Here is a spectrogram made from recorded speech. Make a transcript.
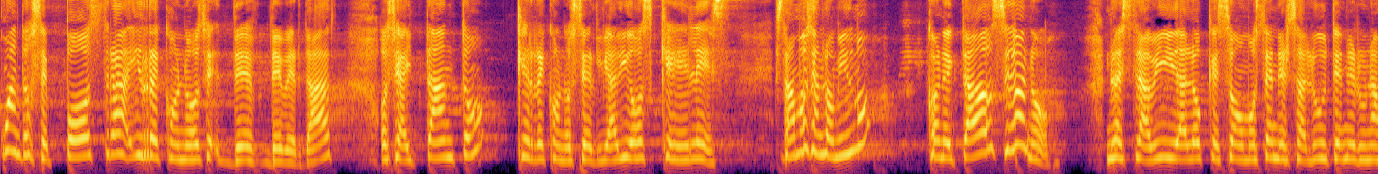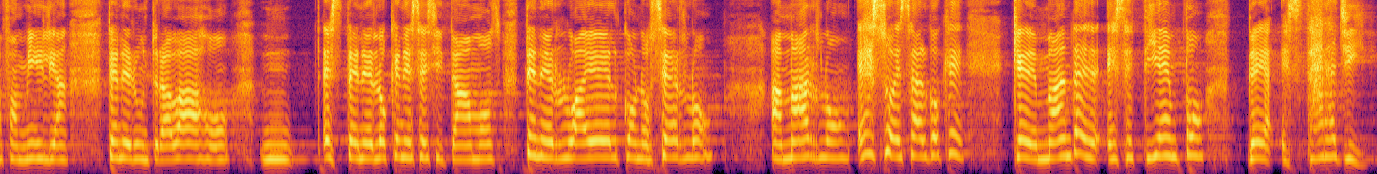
cuando se postra y reconoce de, de verdad, o sea, hay tanto que reconocerle a Dios que Él es. ¿Estamos en lo mismo? ¿Conectados, sí o no? Nuestra vida, lo que somos, tener salud, tener una familia, tener un trabajo, mm, es tener lo que necesitamos, tenerlo a Él, conocerlo, amarlo. Eso es algo que, que demanda ese tiempo de estar allí,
